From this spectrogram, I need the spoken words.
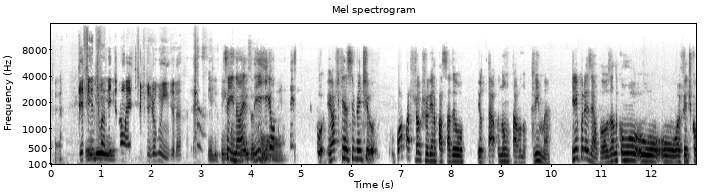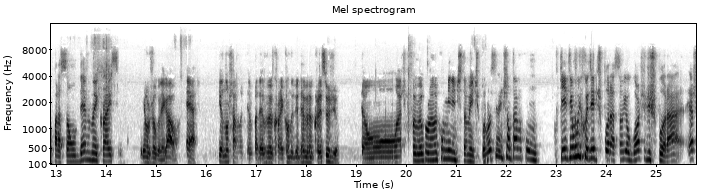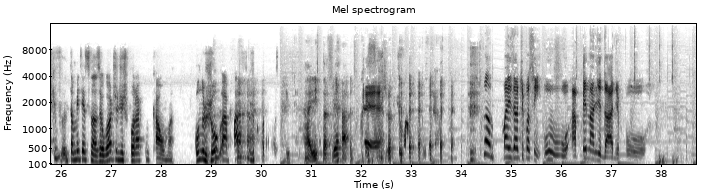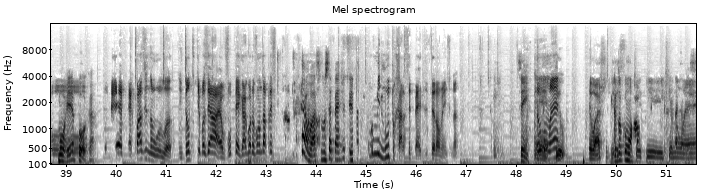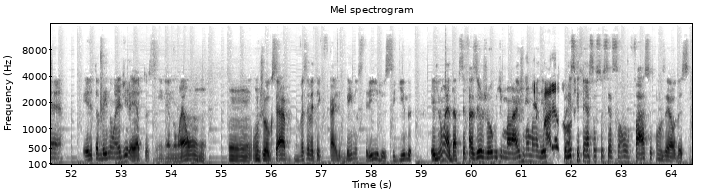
Definitivamente não é esse tipo de jogo indie, né? Ele tem Sim, uma não é- e com... Pô, Eu acho que é simplesmente. Boa parte dos jogos que eu joguei no passado eu, eu não tava no clima. Que nem, por exemplo, usando como o, o efeito de comparação, Devil May Cry 5. Ele é um jogo legal? É. Eu não estava no tempo pra Devil May Cry quando o Devil May Cry surgiu. Então, acho que foi o meu problema com o Minute também. Tipo, eu simplesmente não tava com. Porque tem muita coisa de exploração e eu gosto de explorar. Eu acho que também tem esse lance, eu gosto de explorar com calma. Quando o jogo. A parte do jogo. Aí tá ferrado com É. esse jogo. Não, mas é tipo assim, o, a penalidade por. Por- Morrer é pouca. É, é quase nula. Então, tipo assim, ah, eu vou pegar, agora eu vou andar pra esse lado. É, o máximo você perde 30. Um minuto, cara, você perde literalmente, né? Sim. Então não é- Eu, eu acho Eu tô com um que, que não é. Ele também não é direto, assim, né? Não é um, um, um jogo que você, ah, você vai ter que ficar ele bem nos trilhos, seguindo. Ele não é, dá pra você fazer o jogo de mais de uma maneira. Por horas. isso que tem essa associação fácil com o Zelda, assim.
